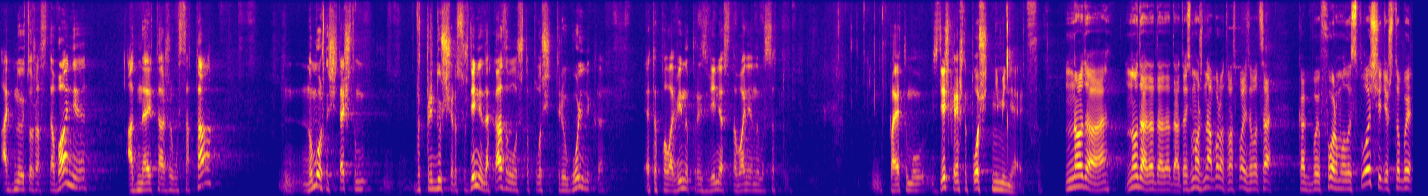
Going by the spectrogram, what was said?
одно и то же основание, одна и та же высота. Ну, можно считать, что вот предыдущее рассуждение доказывало, что площадь треугольника — это половина произведения основания на высоту. Поэтому здесь, конечно, площадь не меняется. Ну да, ну да, да, да, да, да. То есть можно наоборот воспользоваться как бы формулой с площадью, чтобы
